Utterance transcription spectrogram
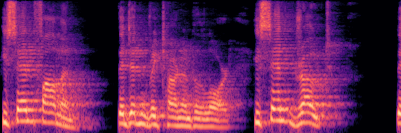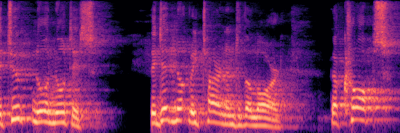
He sent famine, they didn't return unto the Lord. He sent drought, they took no notice. They did not return unto the Lord. The crops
